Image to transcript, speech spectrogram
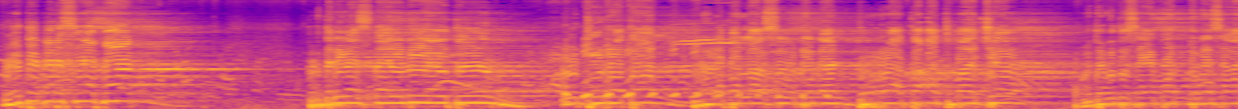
Untuk persiapan pertandingan setelah ini yaitu Rudi Rotan berhadapan langsung dengan Berata Atmaja. Untuk itu saya mohon dengan sangat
